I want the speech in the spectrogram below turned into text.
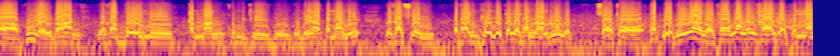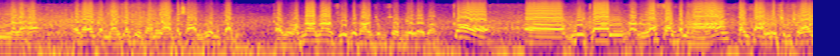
อาผู้ใหญ่บ้านนะครับโดยมีกำนันคุมอีกทีหนึ่งถูกไหมครับประมาณนี้นะครับส่วนประธานชุมชนเนี่ยก็จะทำงานร่วมกับสทถ้าเปรียบง่ายๆสทก็คล้ายๆกับกำนันนั่นแหละฮะคล้ายๆกับกำนันก็คือทำงานประสานร่วมกันครับผมอำนาจหน้าที่ประธานชุมชนมีอะไรบ้างก็เอ่อมีการรับฟังปัญหาต่างๆในชุมชน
